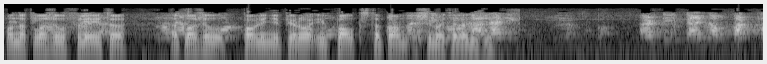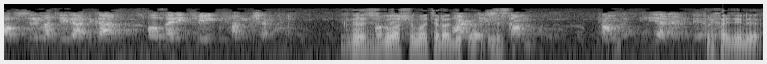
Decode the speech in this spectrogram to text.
он отложил флейту, отложил павлине перо и пал к стопам Шимати Радики. Когда здесь была Шимати Радика, здесь приходили,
